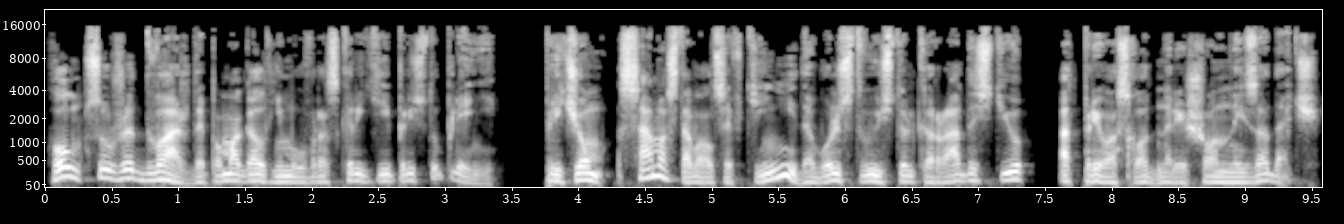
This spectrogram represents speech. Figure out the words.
Холмс уже дважды помогал ему в раскрытии преступлений, причем сам оставался в тени, довольствуясь только радостью от превосходно решенной задачи.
